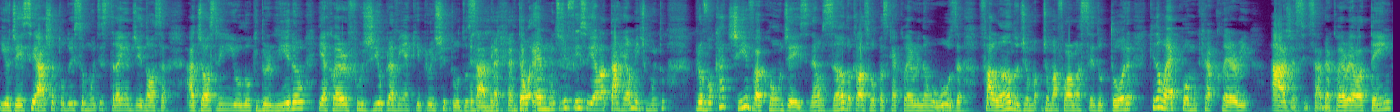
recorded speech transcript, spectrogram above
E o Jace acha tudo isso muito estranho de, nossa, a Jocelyn e o Luke dormiram e a Clary fugiu para vir aqui pro instituto, sabe? Então é muito difícil e ela tá realmente muito provocativa com o Jace, né? Usando aquelas roupas que a Clary não usa, falando de uma, de uma forma sedutora, que não é como que a Clary age, assim, sabe? A Clary, ela tem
